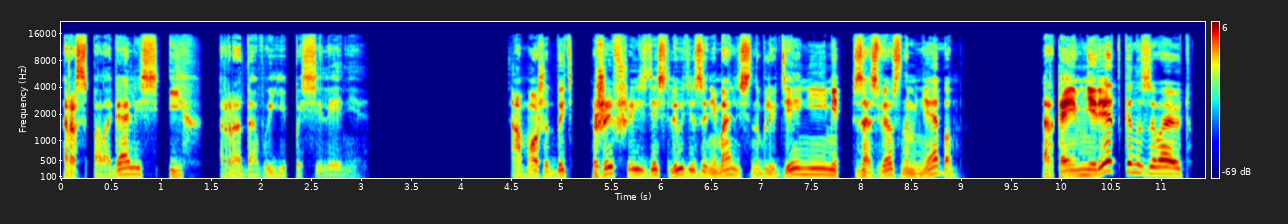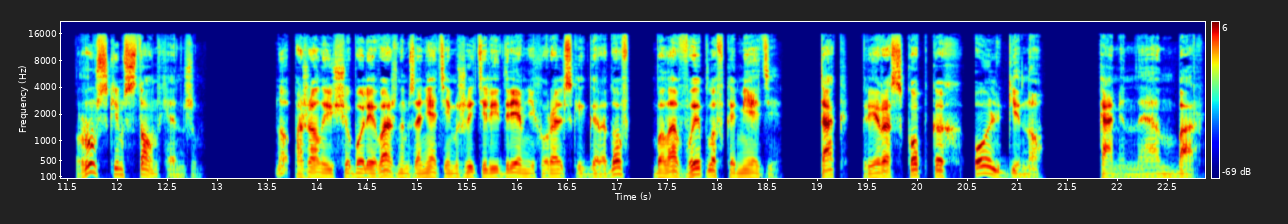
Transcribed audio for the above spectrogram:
располагались их родовые поселения. А может быть, жившие здесь люди занимались наблюдениями за звездным небом? Аркаим нередко называют русским Стоунхенджем. Но, пожалуй, еще более важным занятием жителей древних уральских городов была выплавка меди. Так, при раскопках Ольгино, каменный амбар,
